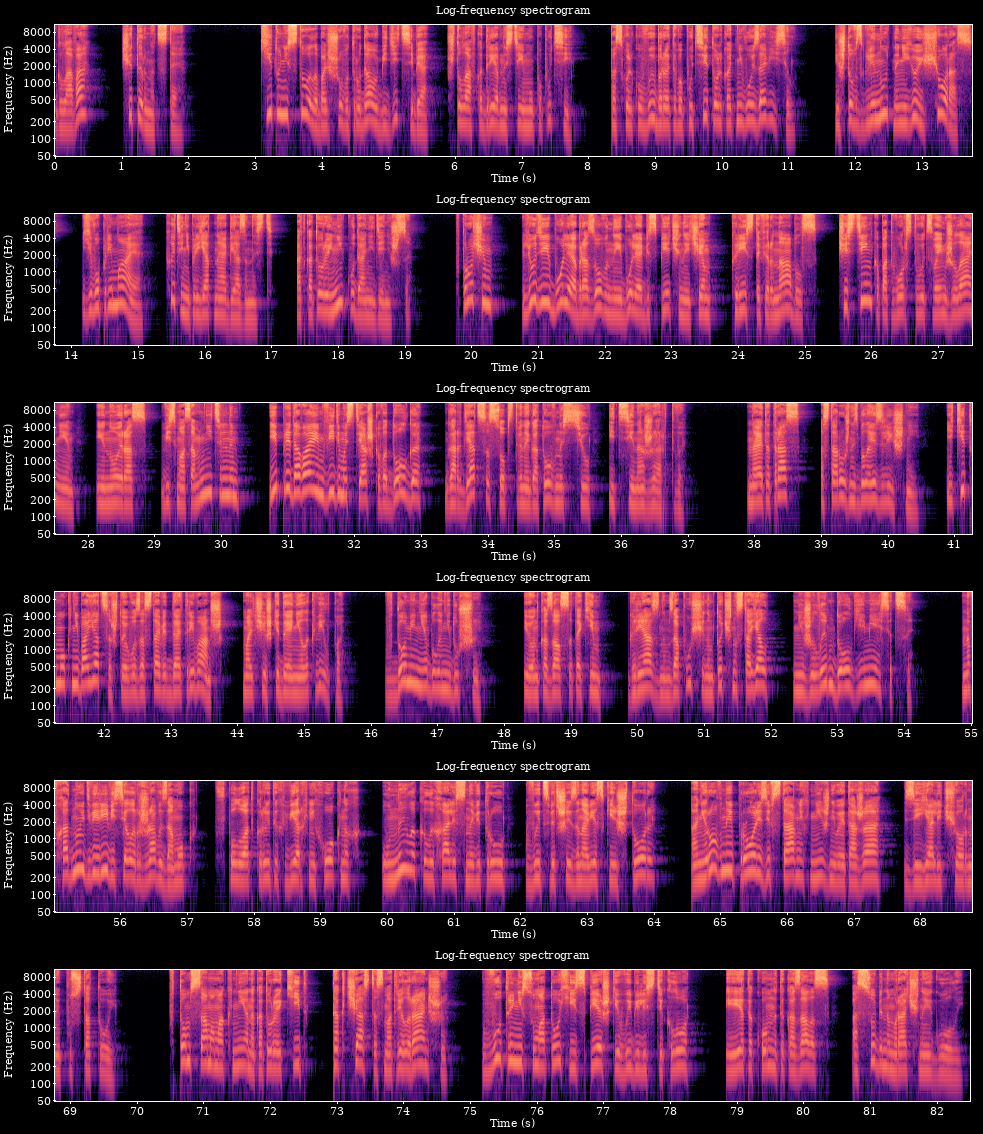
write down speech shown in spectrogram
Глава 14. Киту не стоило большого труда убедить себя, что лавка древности ему по пути, поскольку выбор этого пути только от него и зависел, и что взглянуть на нее еще раз – его прямая, хоть и неприятная обязанность, от которой никуда не денешься. Впрочем, люди и более образованные и более обеспеченные, чем Кристофер Наблс, частенько потворствуют своим желаниям иной раз – весьма сомнительным, и, придавая им видимость тяжкого долга, гордятся собственной готовностью идти на жертвы. На этот раз осторожность была излишней, и Кит мог не бояться, что его заставит дать реванш мальчишке Дэниела Квилпа. В доме не было ни души, и он казался таким грязным, запущенным, точно стоял нежилым долгие месяцы. На входной двери висел ржавый замок – в полуоткрытых верхних окнах уныло колыхались на ветру выцветшие занавески и шторы, а неровные прорези в ставнях нижнего этажа зияли черной пустотой. В том самом окне, на которое Кит так часто смотрел раньше, в утренней суматохе и спешке выбили стекло, и эта комната казалась особенно мрачной и голой.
